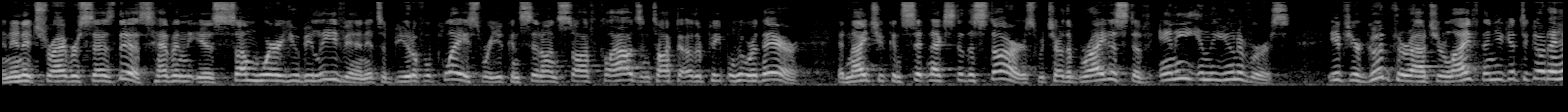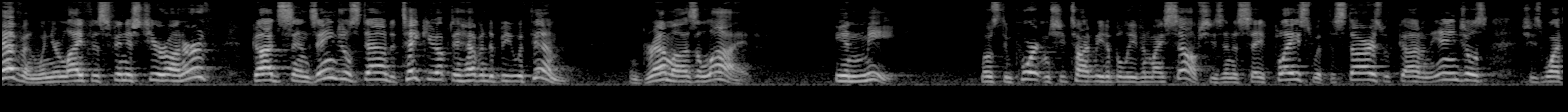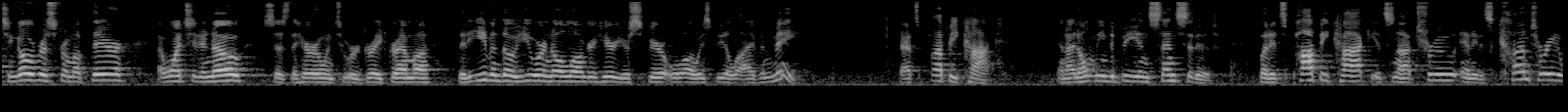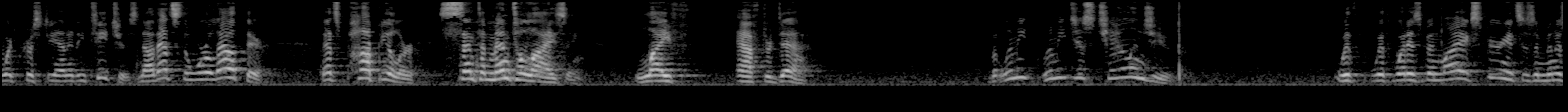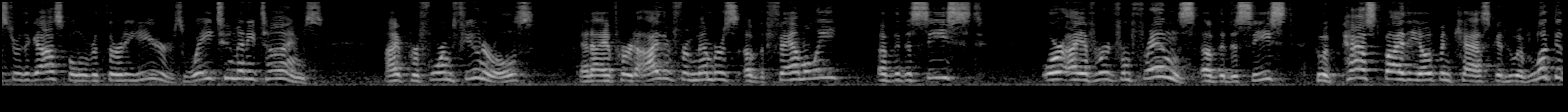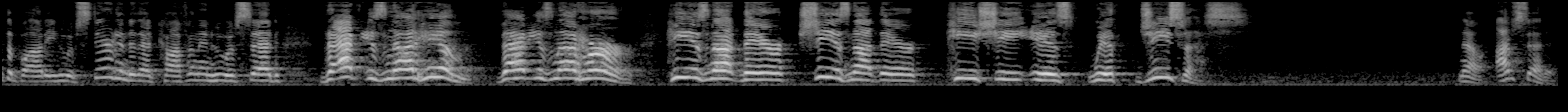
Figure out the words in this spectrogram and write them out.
And in it, Shriver says this Heaven is somewhere you believe in. It's a beautiful place where you can sit on soft clouds and talk to other people who are there. At night, you can sit next to the stars, which are the brightest of any in the universe. If you're good throughout your life, then you get to go to heaven. When your life is finished here on earth, God sends angels down to take you up to heaven to be with Him. And Grandma is alive in me. Most important, she taught me to believe in myself. She's in a safe place with the stars, with God and the angels. She's watching over us from up there. I want you to know, says the heroine to her great grandma, that even though you are no longer here, your spirit will always be alive in me. That's poppycock. And I don't mean to be insensitive, but it's poppycock, it's not true, and it is contrary to what Christianity teaches. Now, that's the world out there. That's popular, sentimentalizing life after death. But let me, let me just challenge you with, with what has been my experience as a minister of the gospel over 30 years. Way too many times I've performed funerals and I have heard either from members of the family of the deceased, or I have heard from friends of the deceased who have passed by the open casket, who have looked at the body, who have stared into that coffin, and who have said, That is not him. That is not her. He is not there. She is not there. he, she is with Jesus. Now, I've said it.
